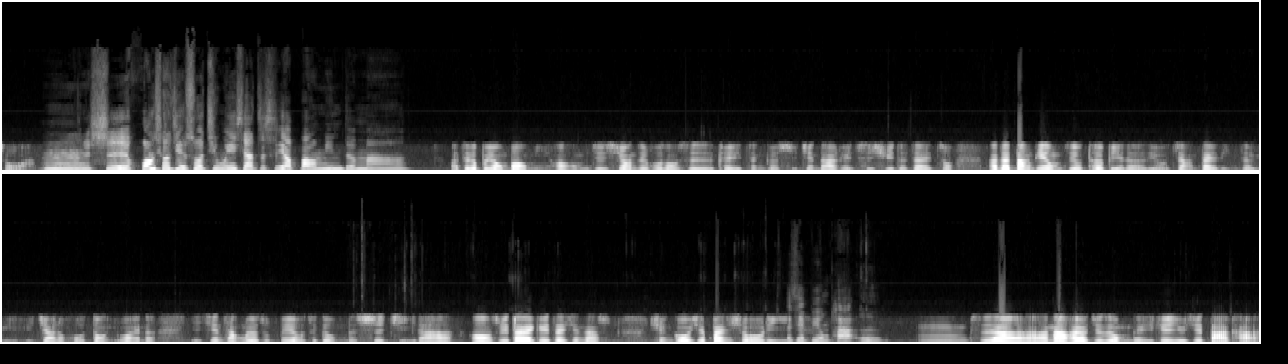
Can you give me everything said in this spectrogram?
受啊。嗯，是黄小姐说，请问一下，这是要报名的吗？啊，这个不用报名哈，我们就是希望这个活动是可以整个时间大家可以持续的在走。那在当天我们只有特别的有这样带领着瑜瑜伽的活动以外呢，也现场会有准备有这个我们的市集啦，哦，所以大家可以在现场选购一些伴手礼，而且不用怕饿。嗯，是啊，啊，那还有就是我们的也可以有一些打卡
